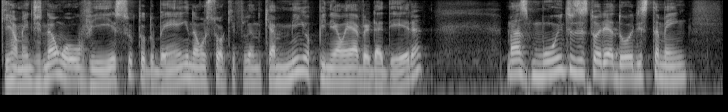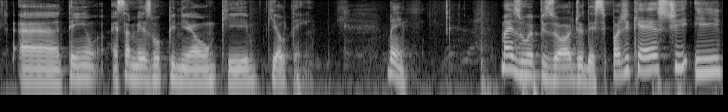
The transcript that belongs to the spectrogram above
que realmente não houve isso, tudo bem, não estou aqui falando que a minha opinião é a verdadeira, mas muitos historiadores também uh, têm essa mesma opinião que, que eu tenho. Bem, mais um episódio desse podcast e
